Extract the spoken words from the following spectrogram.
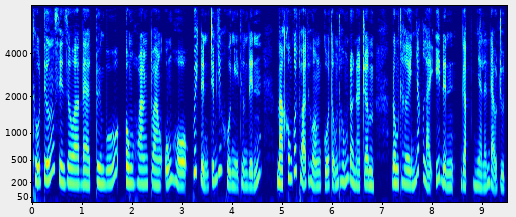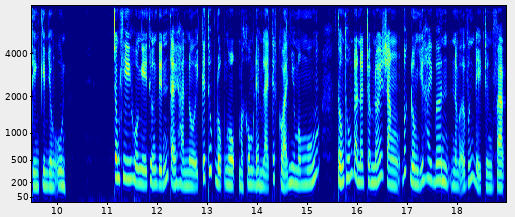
Thủ tướng Shinzo Abe tuyên bố ông hoàn toàn ủng hộ quyết định chấm dứt hội nghị thượng đỉnh mà không có thỏa thuận của Tổng thống Donald Trump, đồng thời nhắc lại ý định gặp nhà lãnh đạo Triều Tiên Kim Jong-un. Trong khi hội nghị thượng đỉnh tại Hà Nội kết thúc đột ngột mà không đem lại kết quả như mong muốn, Tổng thống Donald Trump nói rằng bất đồng giữa hai bên nằm ở vấn đề trừng phạt.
